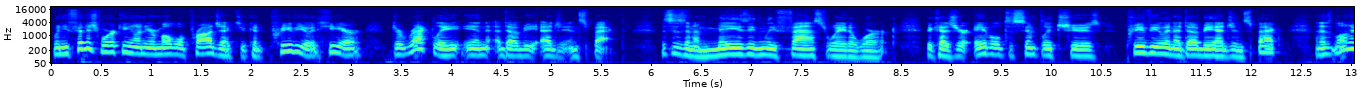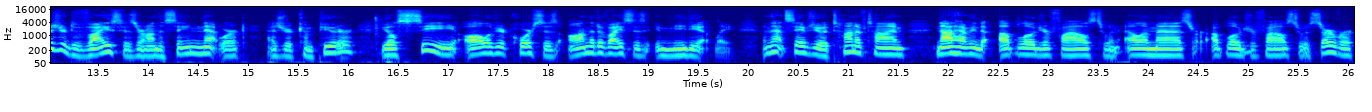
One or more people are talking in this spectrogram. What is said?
When you finish working on your mobile project, you can preview it here directly in Adobe Edge Inspect. This is an amazingly fast way to work because you're able to simply choose Preview in Adobe Edge Inspect, and as long as your devices are on the same network as your computer, you'll see all of your courses on the devices immediately. And that saves you a ton of time not having to upload your files to an LMS or upload your files to a server,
